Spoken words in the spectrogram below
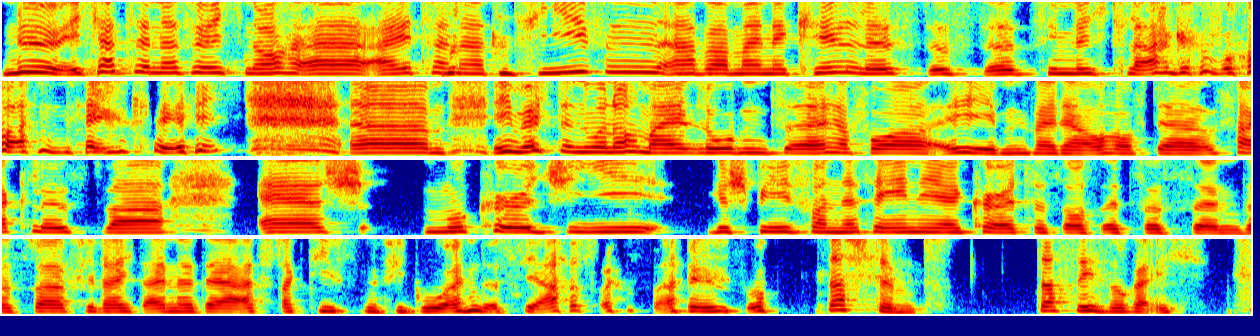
Nö, ich hatte natürlich noch äh, Alternativen, aber meine Kill-List ist äh, ziemlich klar geworden, denke ich. Ähm, ich möchte nur noch mal lobend äh, hervorheben, weil der auch auf der Fucklist war. Ash Mukherjee, gespielt von Nathaniel Curtis aus It's a Sin. Das war vielleicht eine der attraktivsten Figuren des Jahres. Also. Das stimmt. Das sehe sogar ich.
